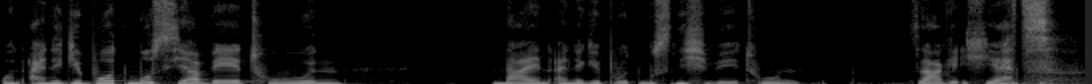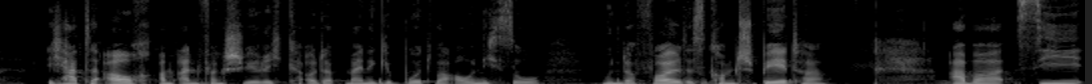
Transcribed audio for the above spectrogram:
Und eine Geburt muss ja wehtun. Nein, eine Geburt muss nicht wehtun, sage ich jetzt. Ich hatte auch am Anfang Schwierigkeiten, oder meine Geburt war auch nicht so wundervoll, das kommt später. Aber sie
